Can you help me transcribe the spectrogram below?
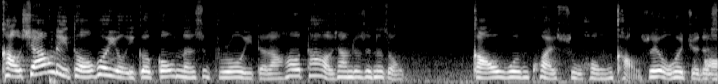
烤箱里头会有一个功能是 broiled，，然后它好像就是那种高温快速烘烤，所以我会觉得是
